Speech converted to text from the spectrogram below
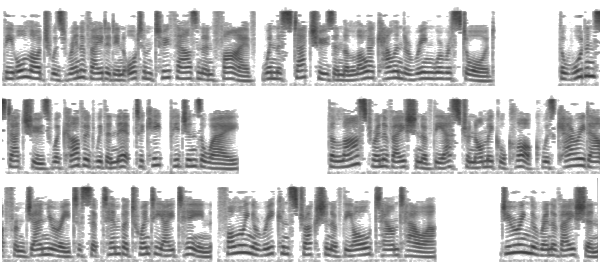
The Orloj was renovated in autumn 2005, when the statues and the lower calendar ring were restored. The wooden statues were covered with a net to keep pigeons away. The last renovation of the astronomical clock was carried out from January to September 2018, following a reconstruction of the Old Town Tower. During the renovation,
